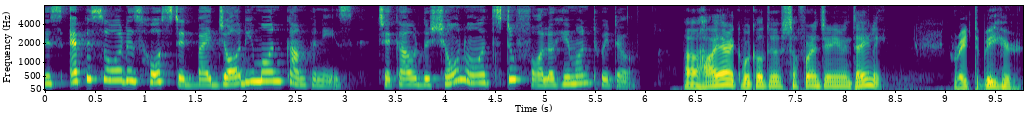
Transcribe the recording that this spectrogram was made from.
This episode is hosted by Jordi Mon Companys. Check out the show notes to follow him on Twitter. Uh, hi, Eric. Welcome to Software Engineering Daily. Great to be here.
